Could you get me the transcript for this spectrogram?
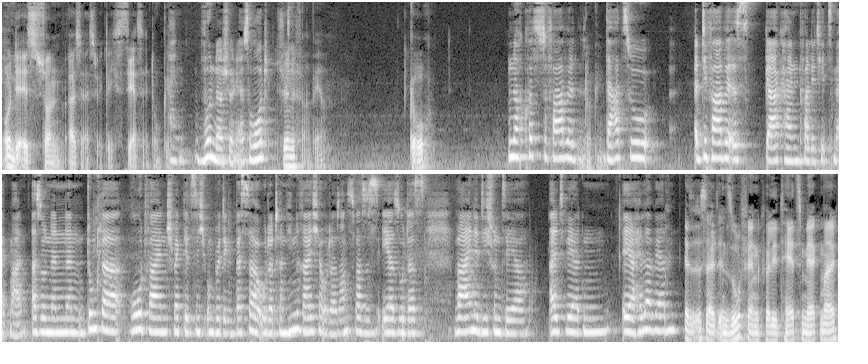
Und er ist schon, also er ist wirklich sehr, sehr dunkel. Ein wunderschönes Rot. Schöne Farbe, ja. Geruch? Noch kurz zur Farbe. Okay. Dazu, die Farbe ist gar kein Qualitätsmerkmal. Also ein, ein dunkler Rotwein schmeckt jetzt nicht unbedingt besser oder tanninreicher oder sonst was. Es ist eher so, dass Weine, die schon sehr alt werden, eher heller werden. Es ist halt insofern ein Qualitätsmerkmal,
